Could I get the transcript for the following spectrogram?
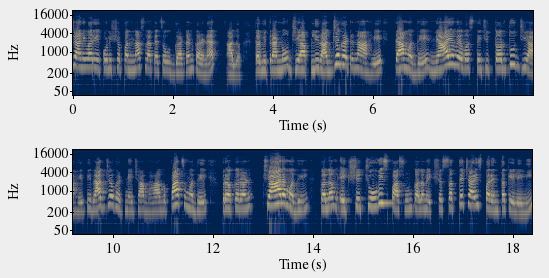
जानेवारी एकोणीसशे पन्नास ला त्याचं उद्घाटन करण्यात आलं. तर मित्रांनो जी आपली राज्यघटना आहे त्यामध्ये न्याय व्यवस्थेची तरतूद जी आहे ती राज्यघटनेच्या भाग पाच मध्ये प्रकरण चार मधील कलम एकशे चोवीसपासून कलम एकशे सत्तेचाळीस पर्यंत केलेली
